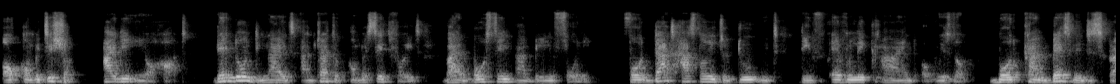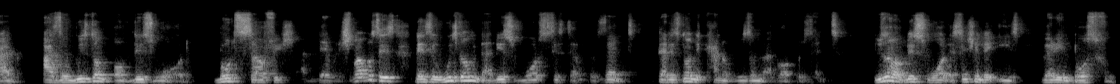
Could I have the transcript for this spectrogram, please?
or competition hiding in your heart, then don't deny it and try to compensate for it by boasting and being phony. For that has nothing to do with the heavenly kind of wisdom, but can best be described as the wisdom of this world, both selfish and devilish. The Bible says there's a wisdom that this world system presents that is not the kind of wisdom that God presents. The wisdom of this world essentially is very boastful,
